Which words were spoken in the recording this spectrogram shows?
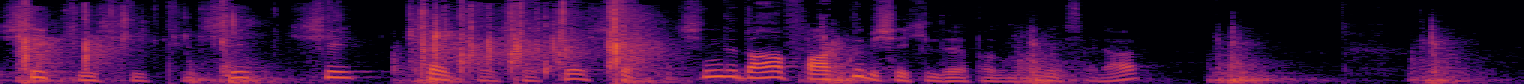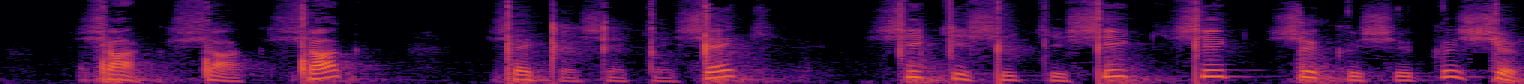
Şiki, şiki, şik, şik, şeke, şeke, şek. Şimdi daha farklı bir şekilde yapalım mesela. Şak, şak, şak. Şeke şeke şek. Şiki şiki şik şik şıkı şıkı şık.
